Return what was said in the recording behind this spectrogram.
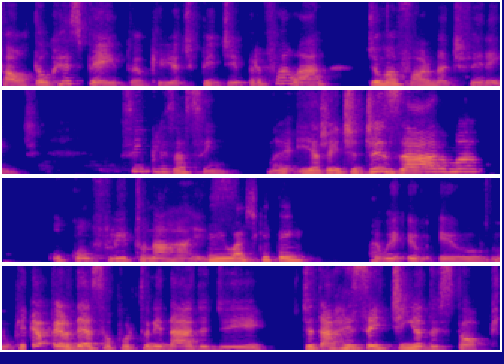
falta o respeito. Eu queria te pedir para falar de uma forma diferente. Simples assim. Né? E a gente desarma o conflito na raiz. Eu acho que tem. Então, eu, eu não queria perder essa oportunidade de, de dar a receitinha do stop.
